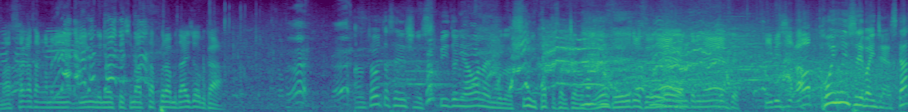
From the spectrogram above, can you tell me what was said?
松坂さんがリングに落ちてしまったプラム大丈夫か？あの豊田選手のスピードに合わないものはすぐにカットされちゃいますねそういうことですよね、本当にね。厳しい。あこういうふうにすればいいんじゃないですか？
